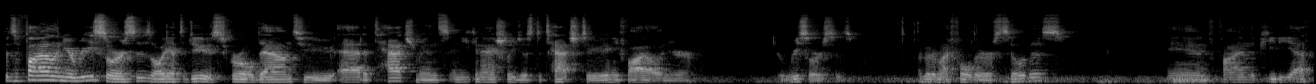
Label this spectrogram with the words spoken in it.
If it's a file in your resources, all you have to do is scroll down to Add Attachments, and you can actually just attach to any file in your, your resources. I'll go to my folder Syllabus and find the PDF.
